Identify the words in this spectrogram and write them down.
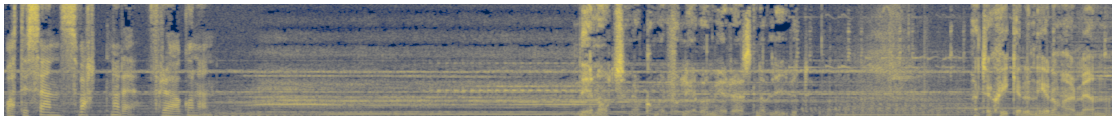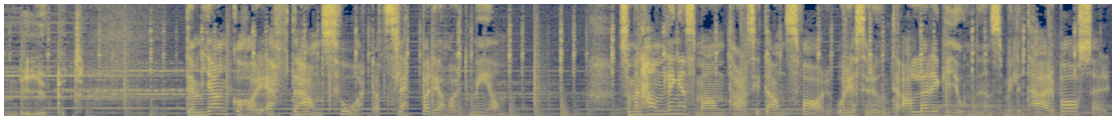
och att det sen svartnade för ögonen. Det är något som jag kommer att få leva med resten av livet. Att jag skickade ner de här männen i djupet. Demjanko har i efterhand svårt att släppa det han varit med om. Som en handlingens man tar han sitt ansvar och reser runt till alla regionens militärbaser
